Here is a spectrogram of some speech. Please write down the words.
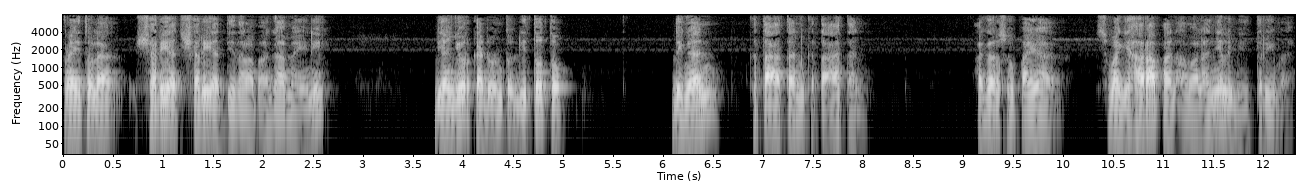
karena itulah syariat-syariat di dalam agama ini dianjurkan untuk ditutup dengan ketaatan-ketaatan agar supaya sebagai harapan amalannya lebih terima.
